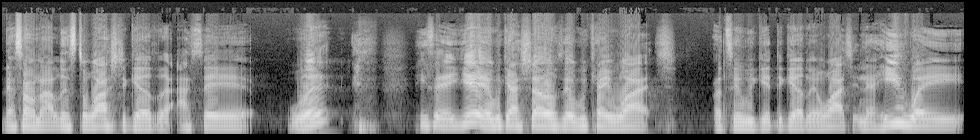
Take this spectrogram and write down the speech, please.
that's on our list to watch together. I said, what? he said, yeah, we got shows that we can't watch until we get together and watch it. Now he's way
